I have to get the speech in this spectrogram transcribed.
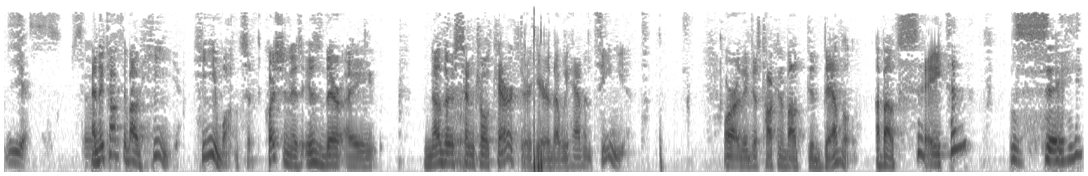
yes. So And they talked about he. He wants it. The Question is, is there a another central character here that we haven't seen yet? Or are they just talking about the devil? About Satan? say,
